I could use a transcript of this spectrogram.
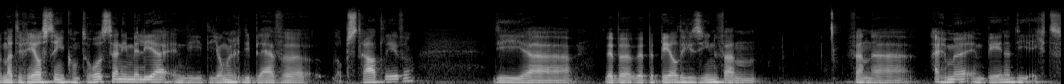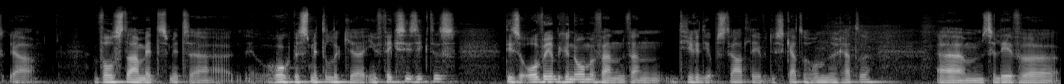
omdat er heel strenge controles zijn in Melilla en die, die jongeren die blijven op straat leven. Die, uh, we, hebben, we hebben beelden gezien van, van uh, armen en benen die echt ja, vol staan met, met hoogbesmettelijke infectieziektes, die ze over hebben genomen van, van dieren die op straat leven. Dus katten, honden, ratten. Um, ze leven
